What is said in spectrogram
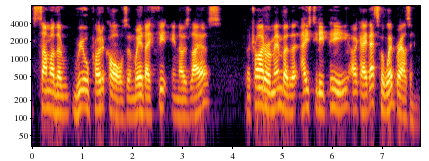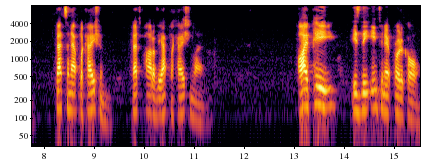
some of the real protocols and where they fit in those layers. So try to remember that HTTP, okay, that's for web browsing. That's an application. That's part of the application layer. IP is the internet protocol,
